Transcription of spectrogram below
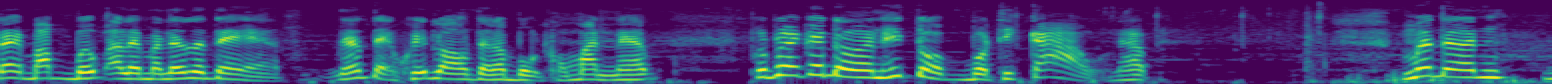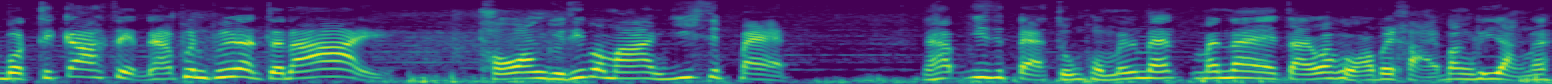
ได้บัฟเบิบอะไรมาแล้วแต่ แล้วแต่เควสรองแต่ละบทของมันนะครับ เพื่อนๆก็เดินให้จบบทที่เก้านะครับ เมื่อเดินบทที่เก้าเสร็จนะครับ เพื่อนๆจะได้ทองอยู่ที่ประมาณยี่สิบแปด นะครับยี่สิบแปดถุงผมไม่แม่ไม่แน่ใจว่าผมเอาไปขายบ้างหรือยังนะ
